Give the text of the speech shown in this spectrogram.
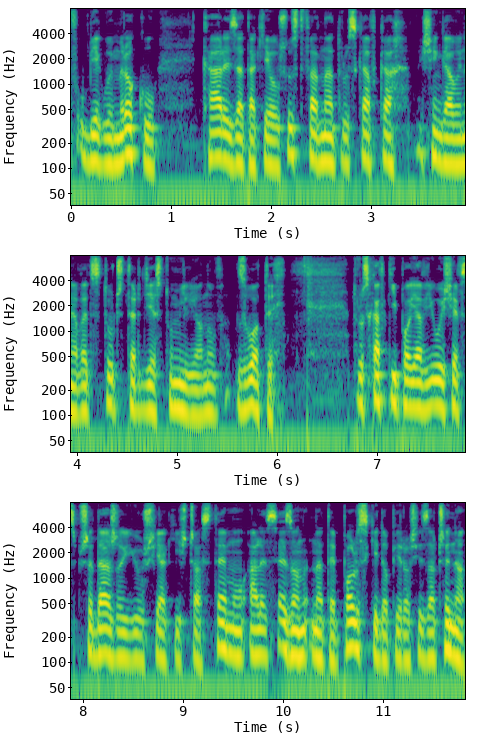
w ubiegłym roku kary za takie oszustwa na truskawkach sięgały nawet 140 milionów złotych. Truskawki pojawiły się w sprzedaży już jakiś czas temu, ale sezon na te polskie dopiero się zaczyna.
